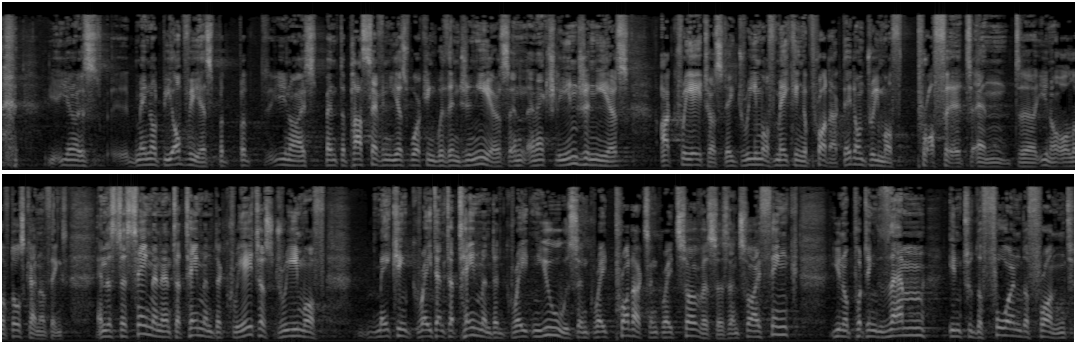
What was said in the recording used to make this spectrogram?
you know, is, it may not be obvious, but, but you know, I spent the past seven years working with engineers, and, and actually engineers are creators. They dream of making a product. They don't dream of profit and uh, you know all of those kind of things. And it's the same in entertainment. The creators dream of making great entertainment and great news and great products and great services. And so I think you know putting them into the fore and the front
